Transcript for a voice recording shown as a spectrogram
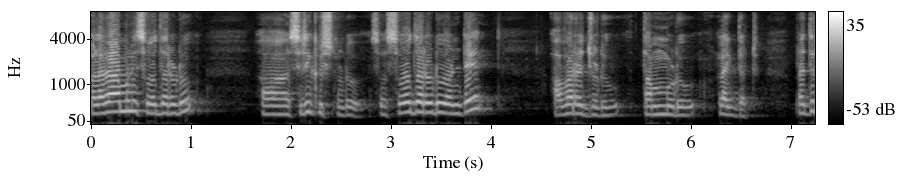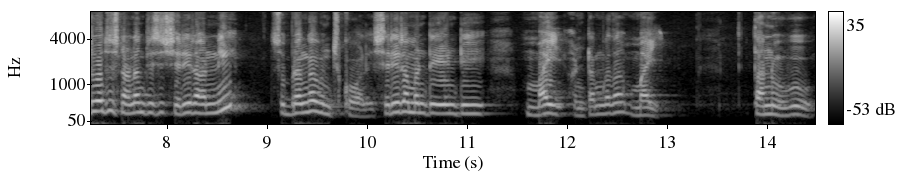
బలరాముని సోదరుడు శ్రీకృష్ణుడు. సో సోదరుడు అంటే అవరజుడు తమ్ముడు లైక్ దట్ ప్రతిరోజు స్నానం చేసి శరీరాన్ని శుభ్రంగా ఉంచుకోవాలి. శరీరం అంటే ఏంటి? మై అంటాం కదా మై. తనువు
